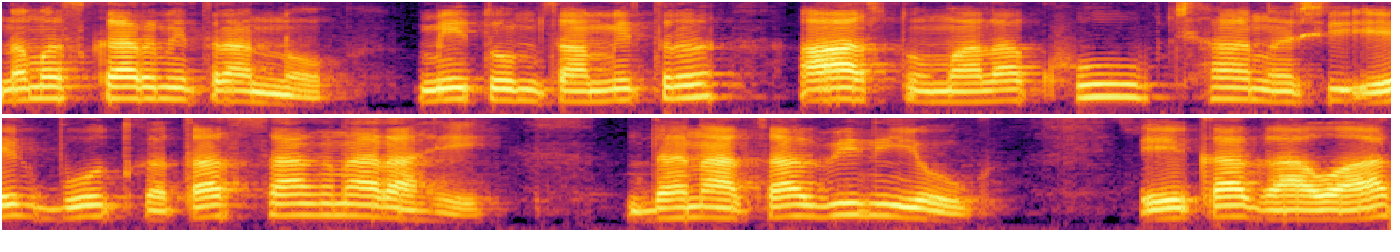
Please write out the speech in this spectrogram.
नमस्कार मित्रांनो मी तुमचा मित्र. आज तुम्हाला खूप छान अशी एक बोधकथा सांगणार आहे. धनाचा विनियोग. एका गावात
